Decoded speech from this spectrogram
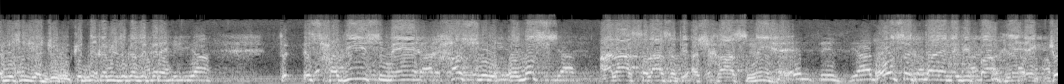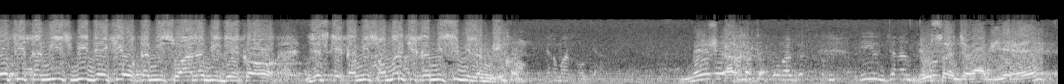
کمیشن یا جرو کتنے کمیشن کا ذکر ہے؟ تو اس حدیث میں حسر القمس اعلی سلاست اشخاص نہیں ہے۔ ہو سکتا ہے نبی پاک نے ایک چوتھی قمیص بھی دیکھی ہو قمیص والا بھی دیکھو جس کی قمیص عمر کی قمیص سے بھی لمبی ہو۔ دوسرا جواب یہ ہے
